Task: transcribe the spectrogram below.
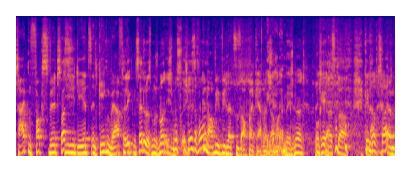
Titan Fox wird Was? die dir jetzt Da entgegenwerfen. liegt ein Zettel, das muss ich machen. Ich, muss, ich lese vor. Genau, wie, wie letztens auch bei Gerrit. Ich erinnere mich nicht. Okay, alles klar. Geht auf Zeit? Ähm,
